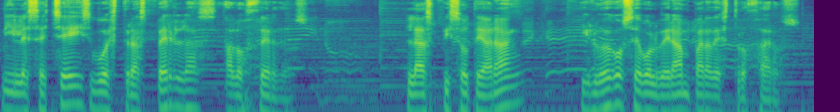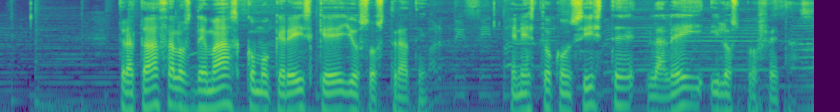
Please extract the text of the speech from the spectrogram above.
ni les echéis vuestras perlas a los cerdos. Las pisotearán y luego se volverán para destrozaros. Tratad a los demás como queréis que ellos os traten en esto consiste la ley y los profetas.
